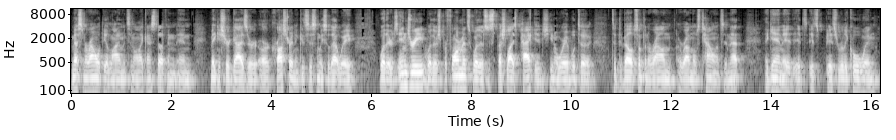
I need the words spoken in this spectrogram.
messing around with the alignments and all that kind of stuff, and and making sure guys are are cross training consistently, so that way, whether it's injury, whether it's performance, whether it's a specialized package, you know, we're able to to develop something around around those talents, and that again, it, it's it's it's really cool when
